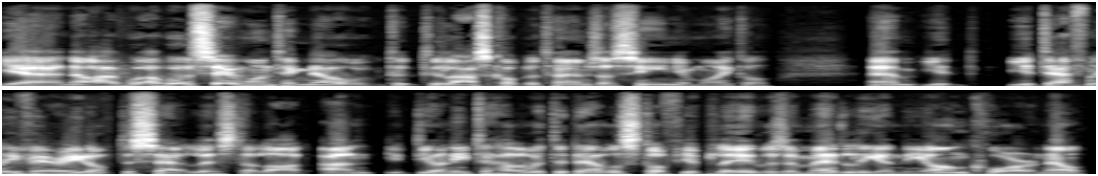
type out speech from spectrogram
Yeah, no, I, w- I will say one thing now. The, the last couple of times I've seen you, Michael, um, you you definitely varied up the set list a lot. And the only to hell with the devil stuff you played was a medley and the encore. Now,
